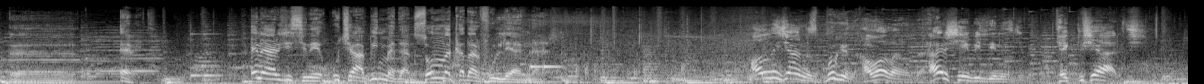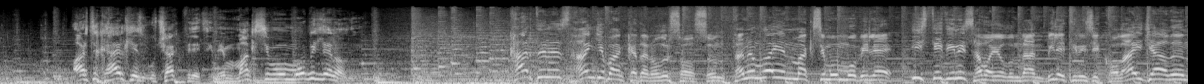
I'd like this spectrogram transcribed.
Ee, evet. Enerjisini uçağa binmeden sonuna kadar fullleyenler. Anlayacağınız bugün havaalanında her şeyi bildiğiniz gibi. Tek bir şey hariç. Artık herkes uçak biletini maksimum mobilden alıyor. Kartınız hangi bankadan olursa olsun tanımlayın Maksimum Mobil'e. İstediğiniz hava yolundan biletinizi kolayca alın,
